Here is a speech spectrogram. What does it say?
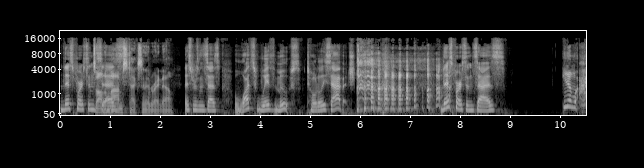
this person It's all the says. moms texting in right now. This person says, "What's with moose? Totally savage." this person says, "You know, I,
